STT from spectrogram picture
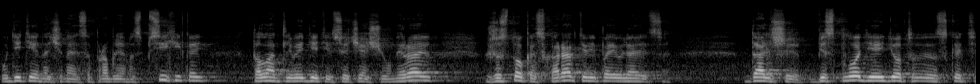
У детей начинаются проблемы с психикой, талантливые дети все чаще умирают, жестокость в характере появляется. Дальше бесплодие идет, э, сказать,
